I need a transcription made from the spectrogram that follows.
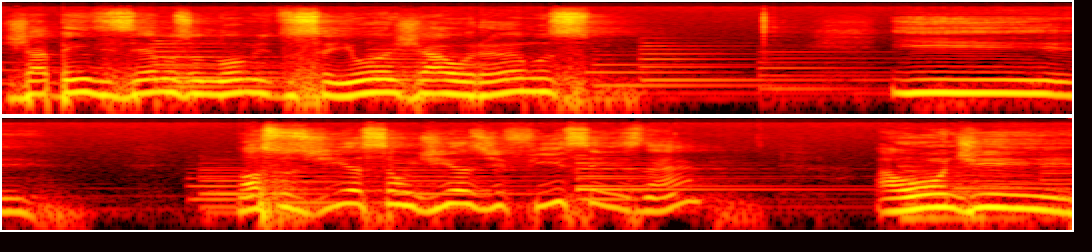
já bendizemos o nome do Senhor, já oramos. E nossos dias são dias difíceis, né? Aonde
